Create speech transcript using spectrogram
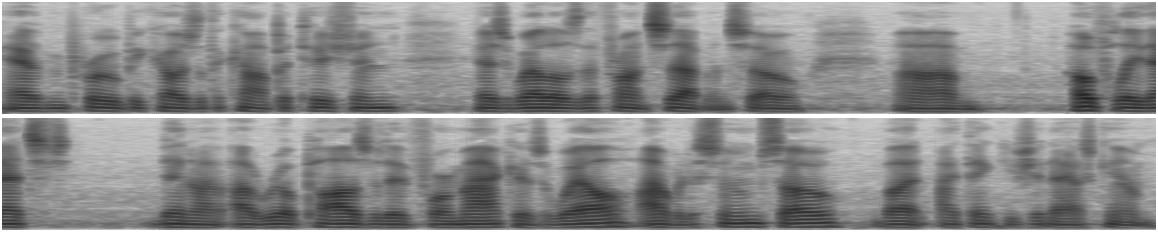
have improved because of the competition as well as the front seven. So um, hopefully that's been a, a real positive for Mac as well. I would assume so, but I think you should ask him.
